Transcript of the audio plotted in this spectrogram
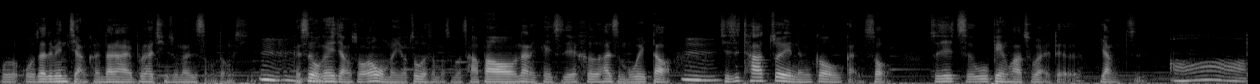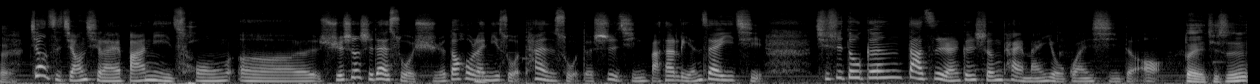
我我在这边讲，可能大家还不太清楚那是什么东西，嗯嗯，可是我跟你讲说，哦，我们有做个什么什么茶包，那你可以直接喝，它是什么味道，嗯，其实它最能够感受这些植物变化出来的样子，哦，对，这样子讲起来，把你从呃学生时代所学到后来你所探索的事情，嗯、把它连在一起，其实都跟大自然、跟生态蛮有关系的哦。对，其实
